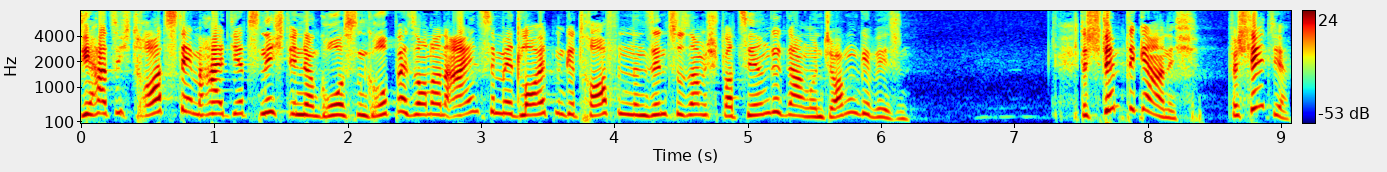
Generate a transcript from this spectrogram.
Die hat sich trotzdem halt jetzt nicht in der großen Gruppe, sondern einzeln mit Leuten getroffen und sind zusammen spazieren gegangen und joggen gewesen. Das stimmte gar nicht. Versteht ihr?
